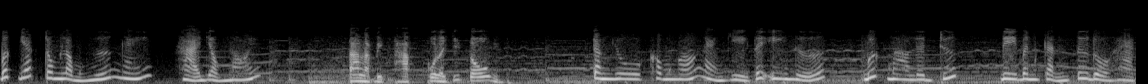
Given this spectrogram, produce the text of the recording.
bất giác trong lòng ngứa ngáy, hạ giọng nói. Ta là biệt thập, cô là Chí Tôn. Tăng Nhu không ngó ngàng gì tới y nữa, bước mau lên trước, đi bên cạnh tư đồ hạt.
